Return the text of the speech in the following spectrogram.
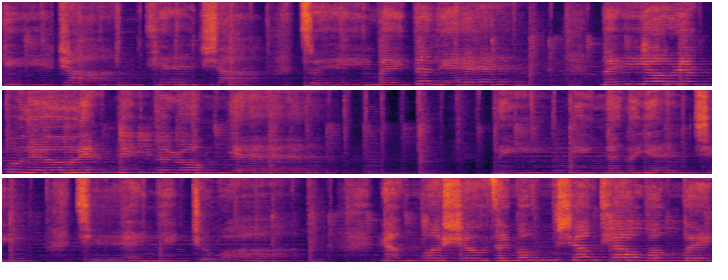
一张天下最美的脸，没有人不留恋你的容颜。眼睛牵引着我，让我守在梦想，眺望未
